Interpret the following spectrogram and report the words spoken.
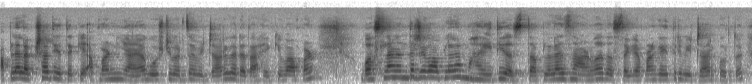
आपल्या लक्षात येतं की आपण या या गोष्टीवरचा विचार करत आहे किंवा आपण बसल्यानंतर जेव्हा आपल्याला माहिती असतं आपल्याला जाणवत असतं की आपण काहीतरी विचार करतो आहे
